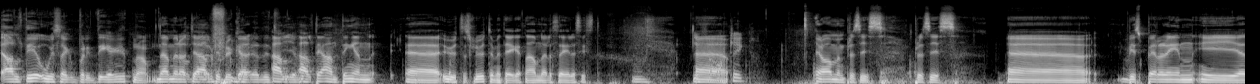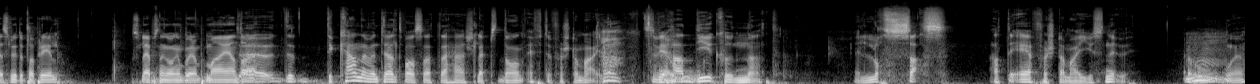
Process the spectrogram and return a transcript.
alltid är osäker på ditt eget namn. nej men att jag alltid brukar, all, alltid antingen eh, utesluter mitt eget namn eller säger det sist. Det är Eh, fartyg. Ja men precis. Precis. Eh, vi spelar in i slutet på april. Släpps någon gång i början på maj antar jag. Det, det, kan eventuellt vara så att det här släpps dagen efter första maj. Så vi hade ju kunnat låtsas att det är första maj just nu. Oh, ja.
